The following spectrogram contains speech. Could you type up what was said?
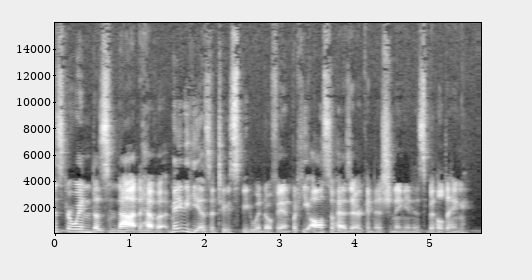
Mr. Hyunh does not have a maybe he has a two-speed window fan, but he also has air conditioning in his building.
